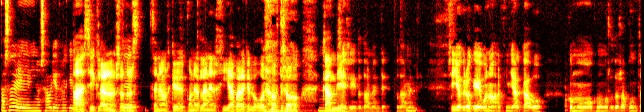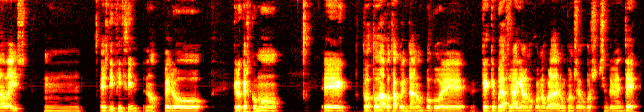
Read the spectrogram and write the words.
paso de dinosaurios. o sea, que- Ah, sí, claro, nosotros tenemos que poner la energía para que luego lo otro cambie. Sí, sí, totalmente, totalmente. Sí, yo creo que, bueno, al fin y al cabo, como, como vosotros apuntabais, mm, es difícil, ¿no? Pero creo que es como eh, to- toda gota cuenta, ¿no? Un poco, eh, ¿qué, qué puede hacer alguien a lo mejor, ¿no? Para darle un consejo, pues simplemente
